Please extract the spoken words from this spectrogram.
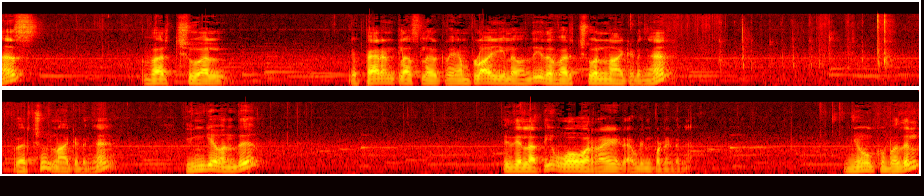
as virtual இங்கே பேரண்ட் கிளாஸில் இருக்கிற எம்ப்ளாயியில் வந்து இதை வர்ச்சுவல்னு ஆக்கிடுங்க. வெர்ச்சுவல்னு ஆக்கிடுங்க. இங்கே வந்து இது எல்லாத்தையும் ஓவர் ரைடு அப்படின்னு பண்ணிவிடுங்க நியூக்கு பதில்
